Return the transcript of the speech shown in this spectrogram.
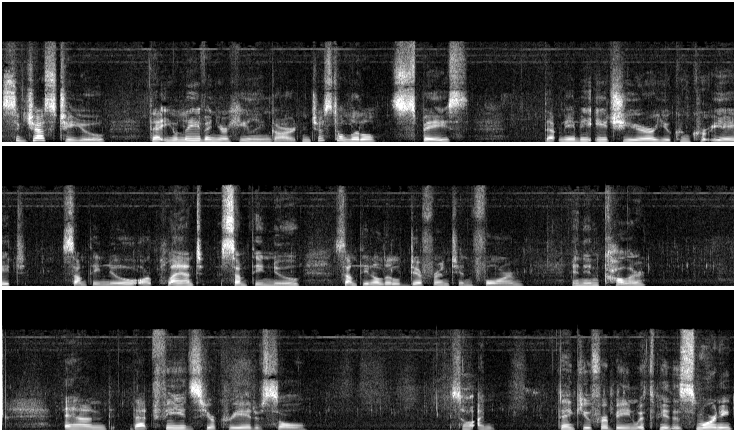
suggest to you that you leave in your healing garden just a little space that maybe each year you can create something new or plant something new, something a little different in form and in color. And that feeds your creative soul. So I'm thank you for being with me this morning.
